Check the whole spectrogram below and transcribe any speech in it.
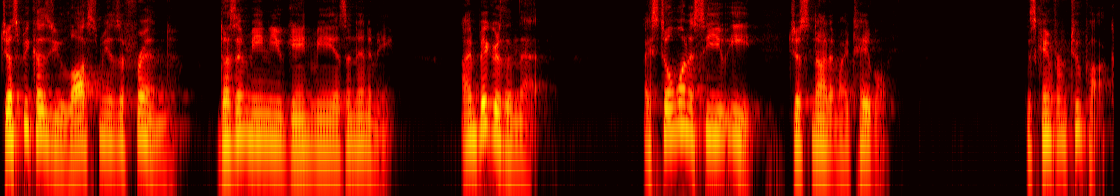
Just because you lost me as a friend doesn't mean you gained me as an enemy. I'm bigger than that. I still want to see you eat, just not at my table. This came from Tupac.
